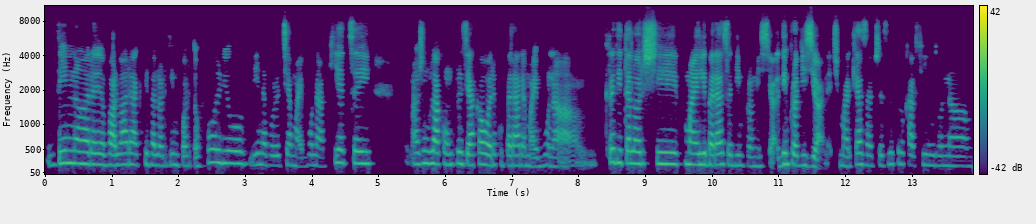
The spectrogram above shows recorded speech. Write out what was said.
din uh, reevaluarea activelor din portofoliu, din evoluția mai bună a pieței, ajung la concluzia că au o recuperare mai bună a creditelor și mai eliberează din, din provizioane și marchează acest lucru ca fiind un, uh,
